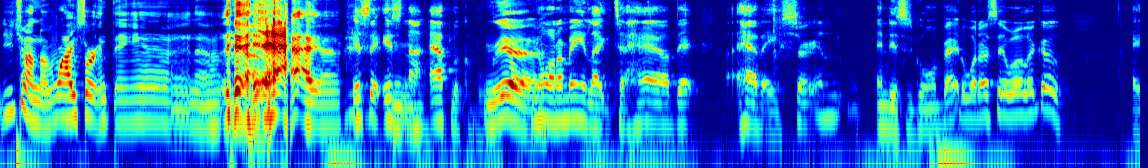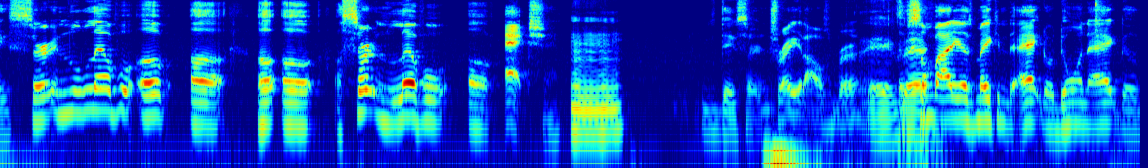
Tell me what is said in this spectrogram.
you trying to wipe certain things, you know. yeah. It's a, it's not applicable. Yeah. You know what I mean? Like to have that, have a certain, and this is going back to what I said a while ago, a certain level of uh uh uh a certain level of action. hmm There's certain trade offs, bro. Exactly. If somebody is making the act or doing the act of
